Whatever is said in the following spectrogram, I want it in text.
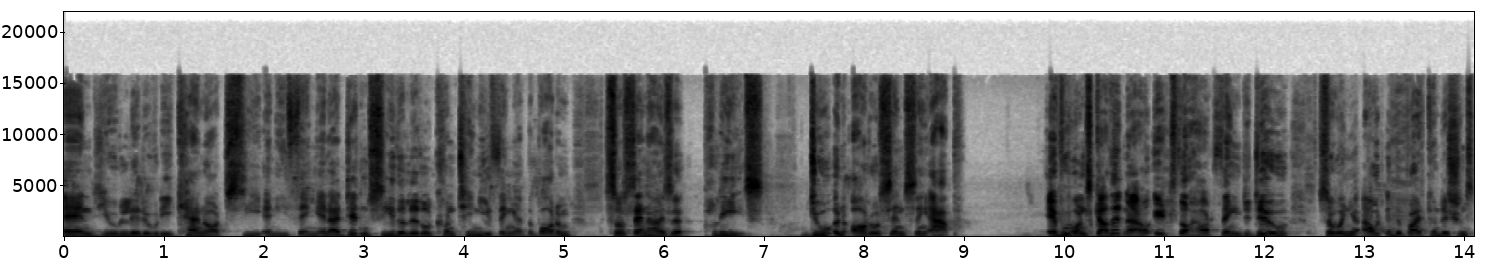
And you literally cannot see anything. And I didn't see the little continue thing at the bottom. So Sennheiser, please do an auto sensing app. Everyone's got it now. It's the hot thing to do. So when you're out in the bright conditions,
